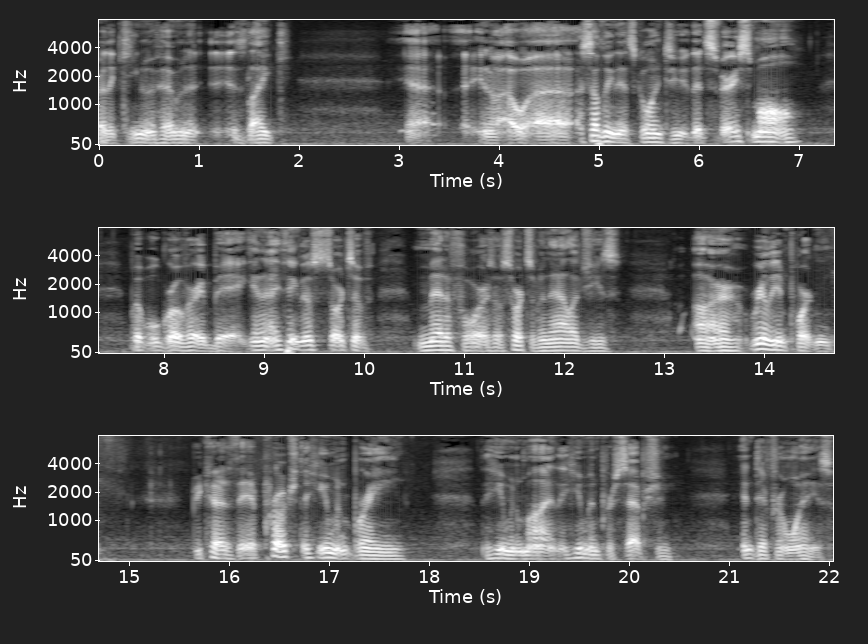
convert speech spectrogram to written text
or the kingdom of heaven is like, uh, you know, something that's going to that's very small, but will grow very big. And I think those sorts of metaphors, those sorts of analogies are really important because they approach the human brain, the human mind, the human perception in different ways.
